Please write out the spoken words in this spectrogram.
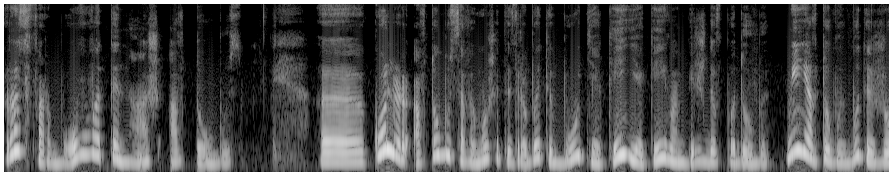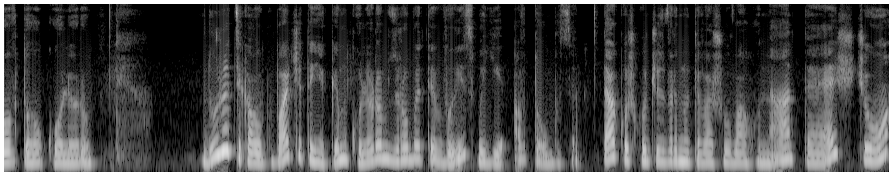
розфарбовувати наш автобус. Кольор Колір автобуса ви можете зробити будь-який, який вам більш до вподоби. Мій автобус буде жовтого кольору. Дуже цікаво побачити, яким кольором зробите ви свої автобуси. Також хочу звернути вашу увагу на те, що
